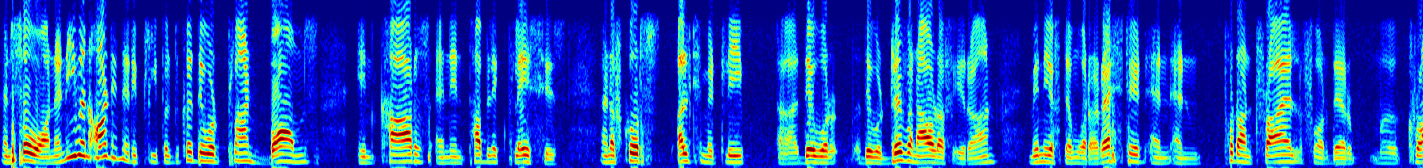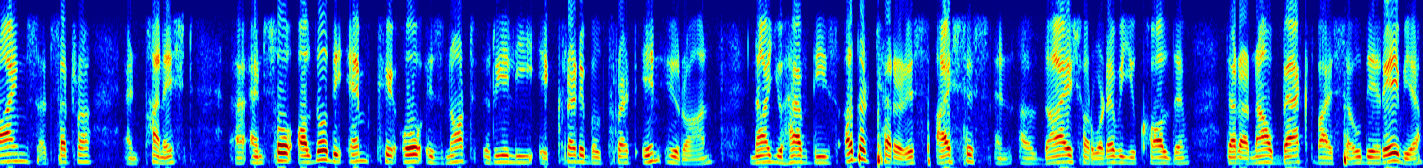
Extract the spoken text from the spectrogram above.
and so on, and even ordinary people because they would plant bombs in cars and in public places. And of course, ultimately, uh, they were they were driven out of Iran. Many of them were arrested and, and put on trial for their uh, crimes, etc., and punished. Uh, and so, although the MKO is not really a credible threat in Iran, now you have these other terrorists, ISIS and Daesh or whatever you call them, that are now backed by Saudi Arabia.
